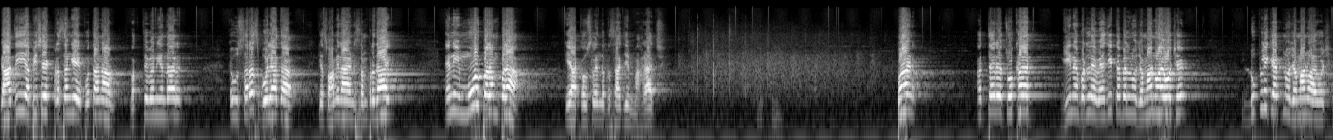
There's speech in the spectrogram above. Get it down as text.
ગાદી અભિષેક પ્રસંગે પોતાના વક્તવ્યની અંદર એવું સરસ બોલ્યા હતા કે સ્વામિનારાયણ સંપ્રદાય એની મૂળ પરંપરા એ આ કૌશલેન્દ્ર પ્રસાદજી મહારાજ. પણ અત્યારે ચોખા ઘીને બદલે વેજીટેબલનો જમાનો આવ્યો છે, ડુપ્લિકેટનો જમાનો આવ્યો છે.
